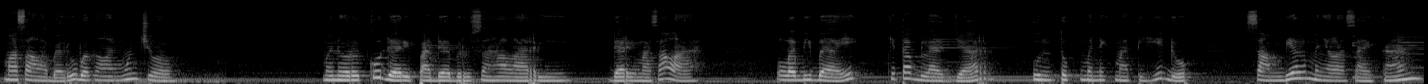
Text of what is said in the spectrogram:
masalah baru bakalan muncul. Menurutku daripada berusaha lari dari masalah, lebih baik kita belajar untuk menikmati hidup sambil menyelesaikan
